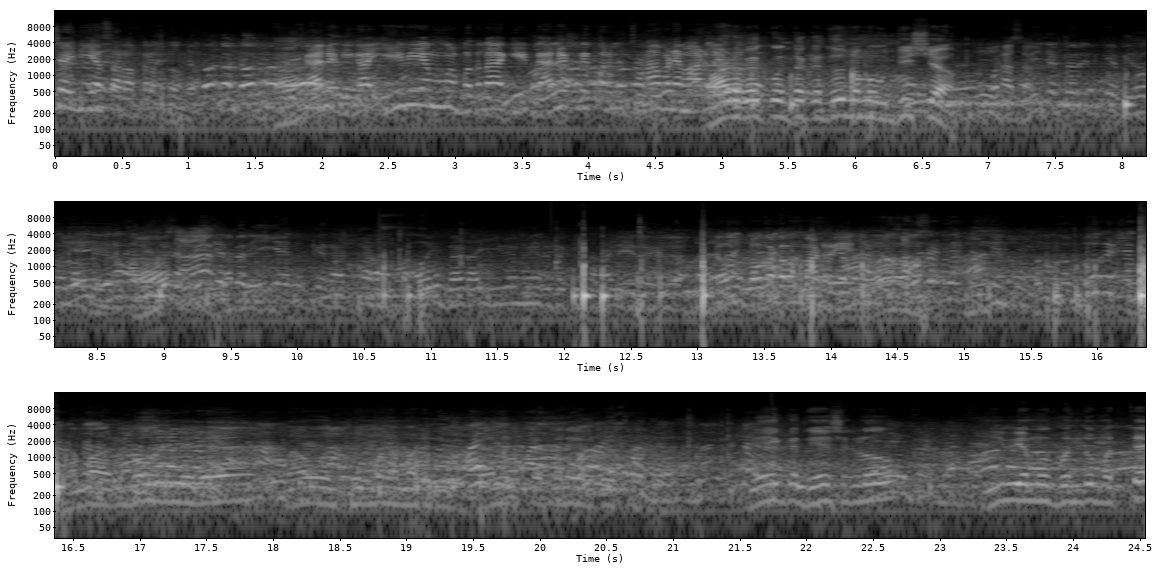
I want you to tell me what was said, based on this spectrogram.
ಉದ್ದೇಶ ಇದೆಯಾ ಸರ್ ಹತ್ರದ್ದು? ಬ್ಯಾಲೆಟ್ ಈಗ ಇ ವಿ ಎಂ ಬದಲಾಗಿ ಬ್ಯಾಲೆಟ್ ಪೇಪರ್ನಲ್ಲಿ ಚುನಾವಣೆ ಮಾಡಬೇಕು. ಅಂತಕ್ಕಂಥದ್ದು ನಮ್ಮ ಉದ್ದೇಶ. ಮಾಡ್ರಿ. ನಮ್ಮ ಅನುಭವದ ಮೇಲೆ ನಾವು ಒಂದು ತೀರ್ಮಾನ ಮಾಡಿದ್ದೀವಿ. ಬ್ಯಾಲೆಟ್ ಪೇಪರೇ ಇರಬೇಕು. ಅನೇಕ ದೇಶಗಳು ಇ ವಿ ಎಂ ಬಂದು ಮತ್ತೆ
